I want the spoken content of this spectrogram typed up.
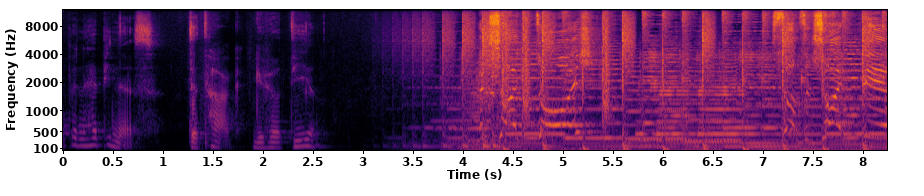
Open Happiness. Der Tag gehört dir. Entscheidet euch, sonst entscheiden wir.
